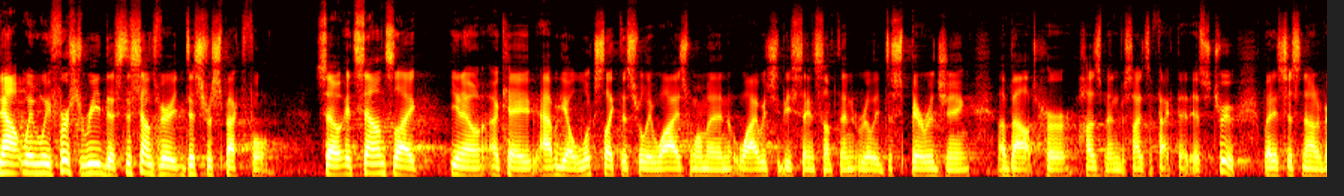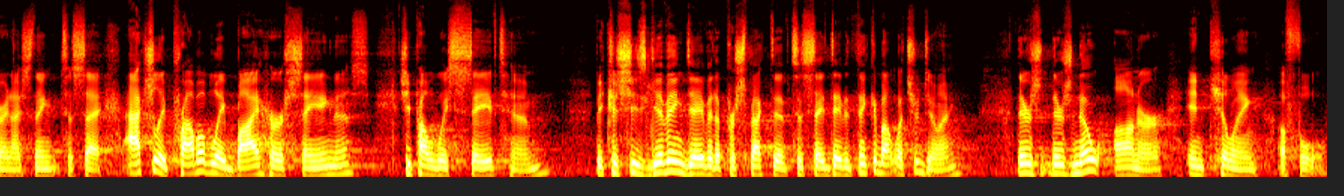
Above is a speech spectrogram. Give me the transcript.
Now, when we first read this, this sounds very disrespectful. So it sounds like you know, okay, Abigail looks like this really wise woman. Why would she be saying something really disparaging about her husband, besides the fact that it's true? But it's just not a very nice thing to say. Actually, probably by her saying this, she probably saved him because she's giving David a perspective to say, David, think about what you're doing. There's, there's no honor in killing a fool.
